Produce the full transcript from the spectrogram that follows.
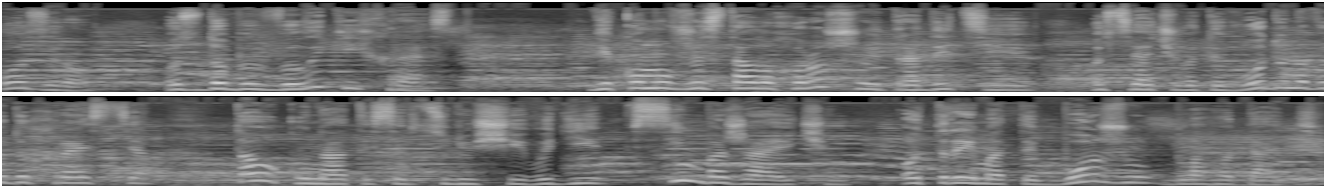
озеро оздобив великий хрест, в якому вже стало хорошою традицією освячувати воду на водохрестя та окунатися в цілющій воді всім бажаючим отримати Божу благодать.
